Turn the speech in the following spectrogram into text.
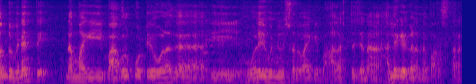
ಒಂದು ವಿನಂತಿ, ನಮ್ಮ ಈ ಬಾಗಲಕೋಟೆ ಒಳಗೆ ಈ ಹೋಳಿ ಹುಣ್ಣಿಮೆ ಸಲುವಾಗಿ ಬಹಳಷ್ಟು ಜನ ಹಲಿಗೆಗಳನ್ನು ಬಾರಿಸ್ತಾರೆ.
